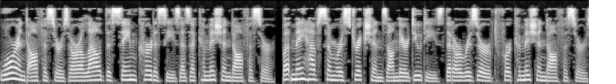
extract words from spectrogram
Warrant officers are allowed the same courtesies as a commissioned officer, but may have some restrictions on their duties that are reserved for commissioned officers.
